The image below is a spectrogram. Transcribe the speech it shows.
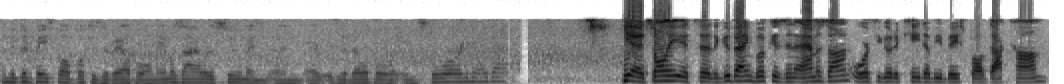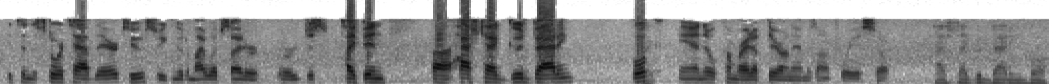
And the Good Baseball book is available on Amazon, I would assume, and, and uh, is it available in store or anything like that? Yeah, it's only it's uh, the Good Batting book is in Amazon, or if you go to kwbaseball.com, it's in the store tab there too. So you can go to my website or or just type in uh, hashtag Good Batting book, right. and it'll come right up there on Amazon for you. So hashtag Good Batting book,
